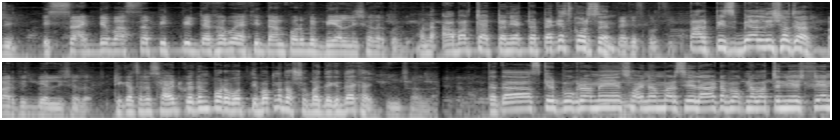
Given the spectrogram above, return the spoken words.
জি। এই চারটে বাচ্চা পিট পিট দেখাবো একই দাম পড়বে বিয়াল্লিশ হাজার করে। মানে আবার চারটা নিয়ে একটা প্যাকেজ করছেন? প্যাকেজ করছি। পার পিস বিয়াল্লিশ হাজার? পার পিস বিয়াল্লিশ হাজার। ঠিক আছে সাইড করে দেন পরবর্তী বকনা দর্শক ভাই দেখে দেখাই। ইনশাল্লাহ। কাকা আজকের প্রোগ্রামে ছয় নাম্বার সেল আটটা বকনা বাচ্চা নিয়ে এসলেন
